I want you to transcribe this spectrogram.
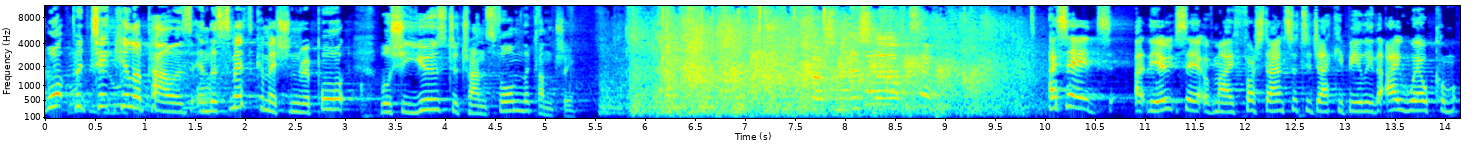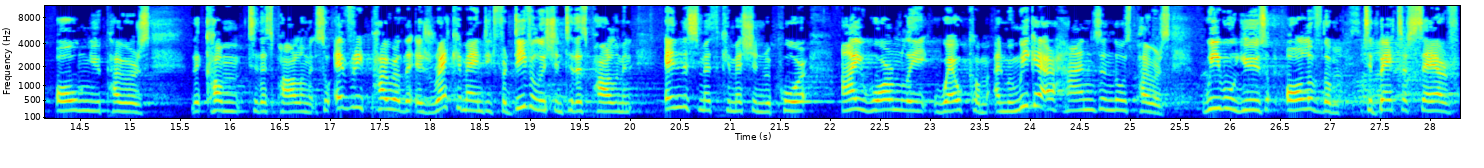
What particular powers in the Smith Commission report will she use to transform the country? First Minister. I said at the outset of my first answer to Jackie Bailey that I welcome all new powers that come to this Parliament. So every power that is recommended for devolution to this Parliament in the Smith Commission report, I warmly welcome. And when we get our hands on those powers, we will use all of them to better serve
